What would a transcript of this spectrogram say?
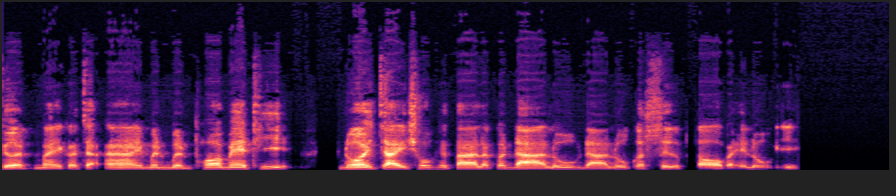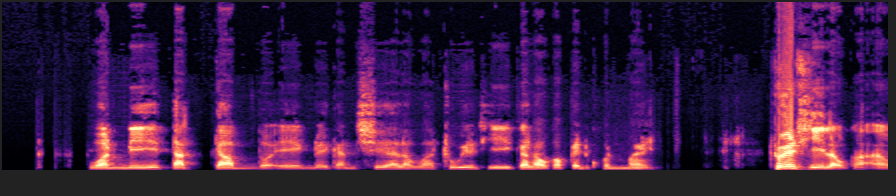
เกิดใหม่ก็จะอายมันเหมือนพ่อแม่ที่น้อยใจโชคชะตาแล้วก็ด่าลูกด่าลูกก็สืบต่อไปให้ลูกอีก วันนี้ตัดกรรมตัวเองด้วยการเชื่อแล้วว่าทุกวินทีก็เราก็เป็นคนใหม่ ทุกวินทีเราก็เอา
